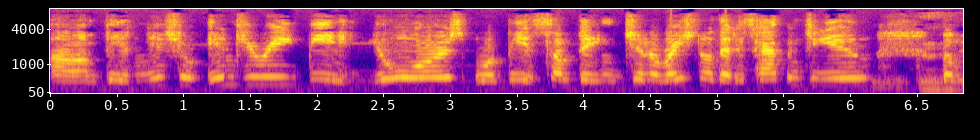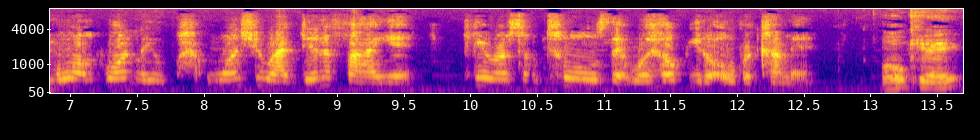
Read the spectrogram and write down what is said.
um, the initial injury, be it yours or be it something generational that has happened to you. Mm-hmm. But more importantly, once you identify it, here are some tools that will help you to overcome it. Okay,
